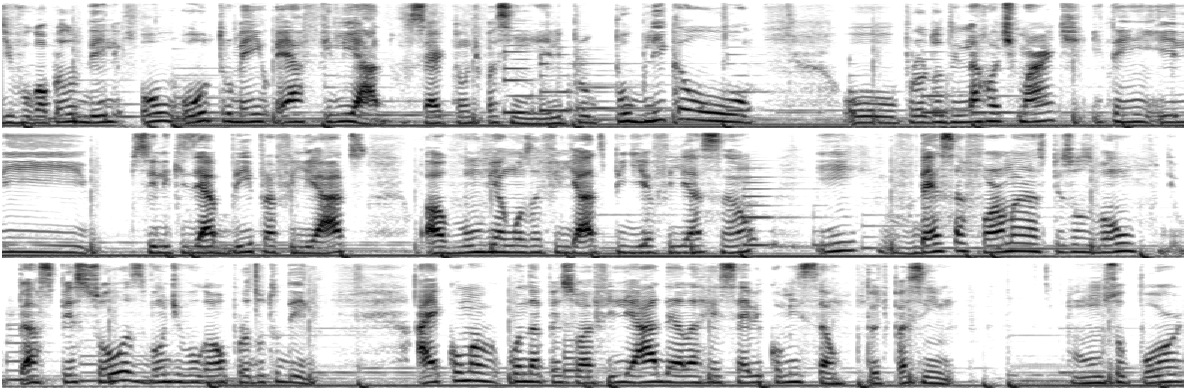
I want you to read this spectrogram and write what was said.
divulgar o produto dele, ou outro meio é afiliado, certo? Então, tipo assim, ele publica o, o produto dele na Hotmart e tem ele, se ele quiser abrir para afiliados, vão vir alguns afiliados pedir afiliação e dessa forma as pessoas vão as pessoas vão divulgar o produto dele. Aí como a, quando a pessoa é afiliada, ela recebe comissão. Então, tipo assim, vamos supor,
